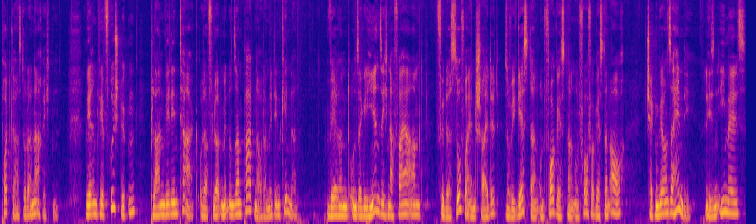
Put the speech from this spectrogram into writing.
Podcast oder Nachrichten. Während wir frühstücken, planen wir den Tag oder flirten mit unserem Partner oder mit den Kindern. Während unser Gehirn sich nach Feierabend für das Sofa entscheidet, so wie gestern und vorgestern und vorvorgestern auch, checken wir unser Handy, lesen E-Mails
